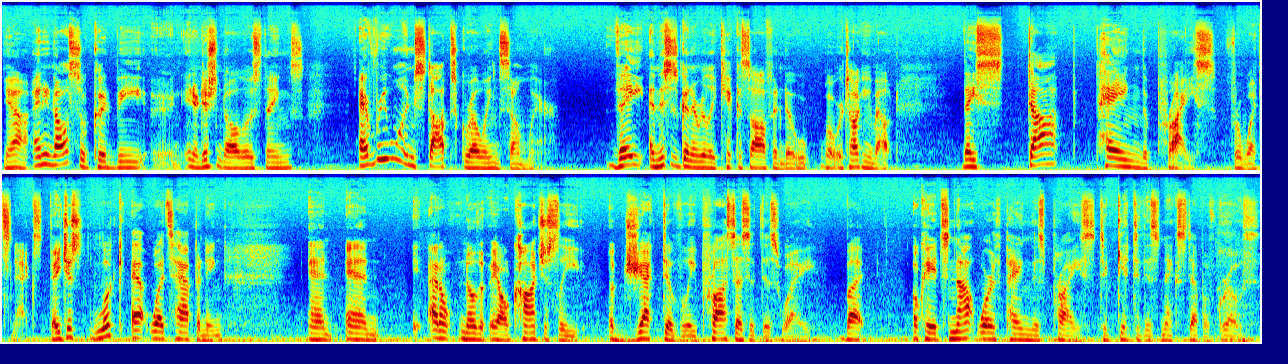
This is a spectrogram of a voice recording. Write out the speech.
Yeah, and it also could be, in addition to all those things, everyone stops growing somewhere. They, and this is going to really kick us off into what we're talking about. They stop paying the price for what's next. They just look at what's happening, and and I don't know that they all consciously, objectively process it this way, but okay, it's not worth paying this price to get to this next step of growth.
